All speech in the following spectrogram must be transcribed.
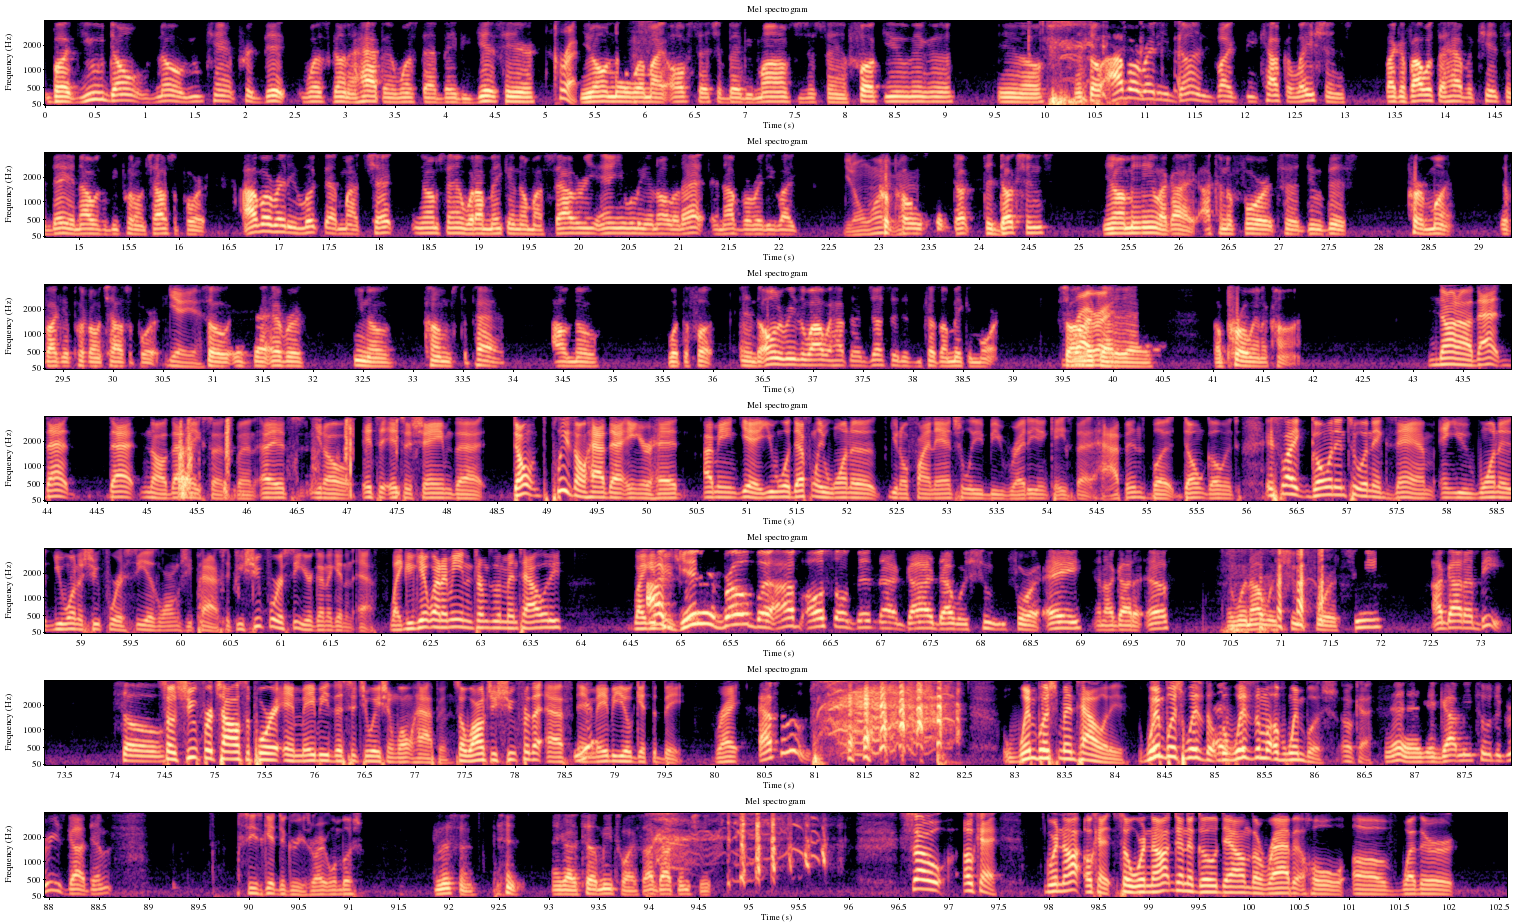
But you don't know. You can't predict what's gonna happen once that baby gets here. Correct. You don't know what might offset your baby mom. She's just saying "fuck you, nigga," you know. And so I've already done like the calculations. Like if I was to have a kid today and I was to be put on child support, I've already looked at my check. You know what I'm saying? What I'm making on my salary annually and all of that, and I've already like You don't want it, proposed deduct- deductions. You know what I mean? Like I I can afford to do this per month if I get put on child support. Yeah, yeah. So if that ever, you know, comes to pass, I'll know what the fuck. And the only reason why I would have to adjust it is because I'm making more. So I look right. at it as a pro and a con. No, no, that that that no, that makes sense, man. Uh, It's you know, it's a, it's a shame that don't please don't have that in your head. I mean, yeah, you will definitely want to you know financially be ready in case that happens, but don't go into. It's like going into an exam and you want to you want to shoot for a C as long as you pass. If you shoot for a C, you're gonna get an F. Like you get what I mean in terms of the mentality. Like I you, get it, bro, but I've also been that guy that was shooting for an A and I got an F, and when I was shoot for a C, I got a B. So, so shoot for child support and maybe the situation won't happen. So why don't you shoot for the F and Yeah. maybe you'll get the B, right? absolutely, Wimbush mentality. Wimbush wisdom. The wisdom of Wimbush. Okay. yeah, it got me two degrees. Goddamn it! C's get degrees, right, Wimbush? Listen, ain't got to tell me twice. I got them shit. So, okay. We're not okay, so we're not gonna go down the rabbit hole of whether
